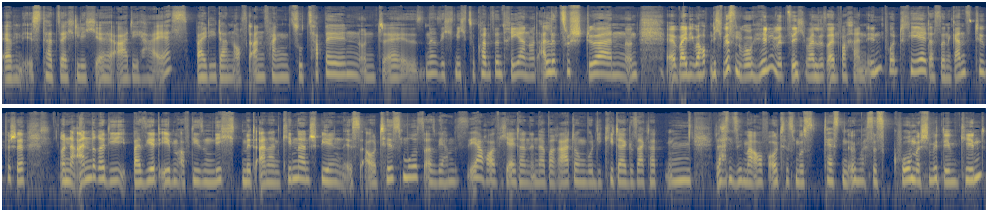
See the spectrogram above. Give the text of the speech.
ähm, ist tatsächlich äh, ADHS, weil die dann oft anfangen zu zappeln und äh, ne, sich nicht zu konzentrieren und alle zu stören und äh, weil die überhaupt nicht wissen, wohin mit sich, weil es einfach an Input fehlt. Das ist eine ganz typische. Und eine andere, die basiert eben auf diesem nicht mit anderen Kindern spielen, ist Autismus. Also wir haben sehr häufig Eltern in der Beratung, wo die Kita gesagt hat, hm, lassen Sie mal auf Autismus testen, irgendwas ist komisch mit dem Kind.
